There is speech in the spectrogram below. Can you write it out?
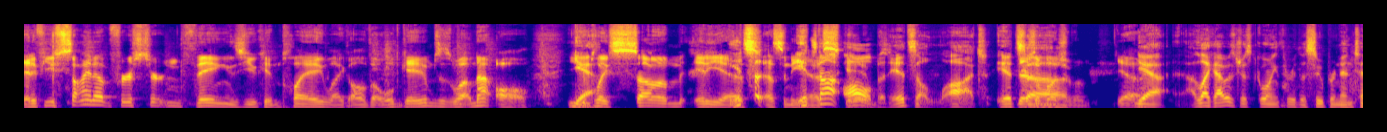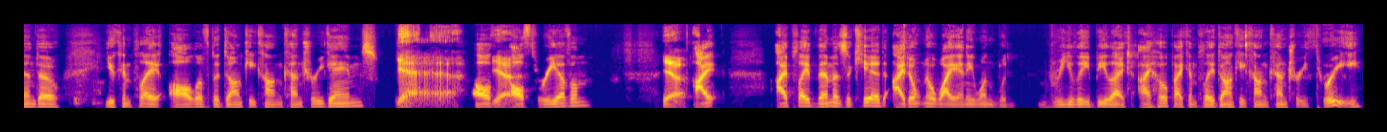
And if you sign up for certain things, you can play like all the old games as well. Not all. You Yeah. can play some NES, It's a- SNES. it's not all, but it's a lot. It's there's a uh, bunch of them. Yeah. Yeah, like I was just going through the Super Nintendo. You can play all of the Donkey Kong Country games, Yeah. all Yeah. all three of them. Yeah. I I played them as a kid. I don't know why anyone would really be like, I hope I can play Donkey Kong Country 3.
